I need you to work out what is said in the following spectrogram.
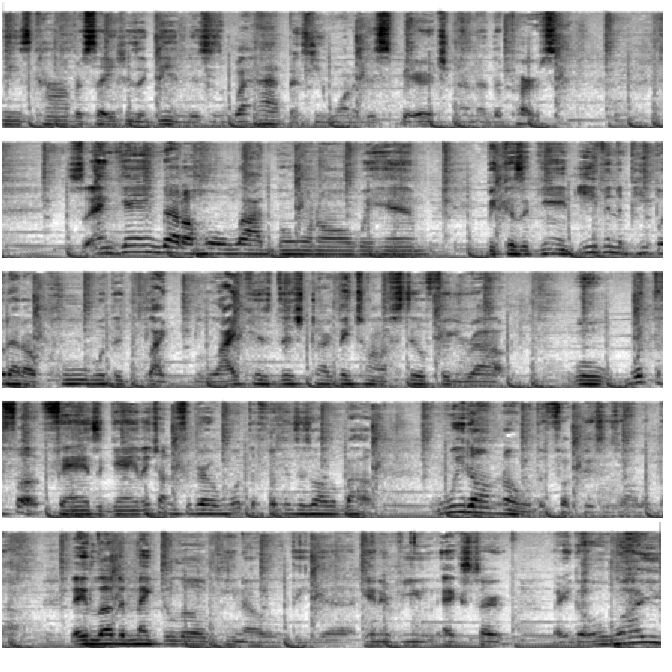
these conversations again, this is what happens. You want to disparage another person. So, and Game got a whole lot going on with him because again, even the people that are cool with it, like like his diss track, they trying to still figure out, well, what the fuck, fans Game, they trying to figure out what the fuck is this all about. We don't know what the fuck this is all about. They love to make the little, you know, the uh, interview excerpt where they go, well, why you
